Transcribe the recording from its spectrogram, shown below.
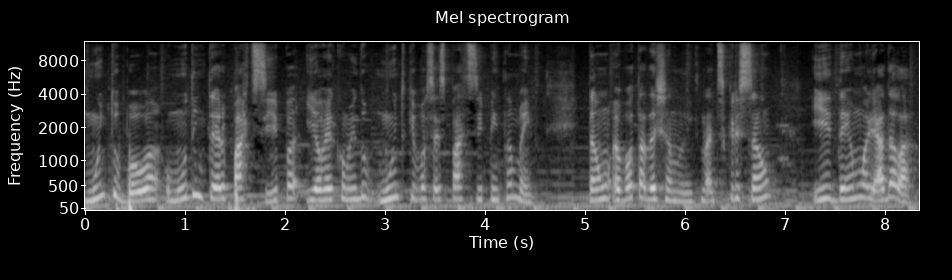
muito boa, o mundo inteiro participa e eu recomendo muito que vocês participem também. Então eu vou estar tá deixando o link na descrição e deem uma olhada lá.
